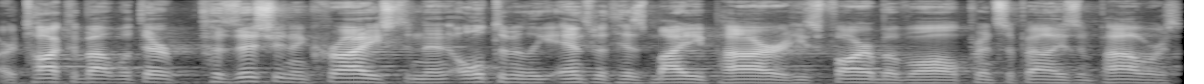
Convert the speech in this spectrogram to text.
are talked about with their position in Christ, and then ultimately ends with his mighty power. He's far above all principalities and powers.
